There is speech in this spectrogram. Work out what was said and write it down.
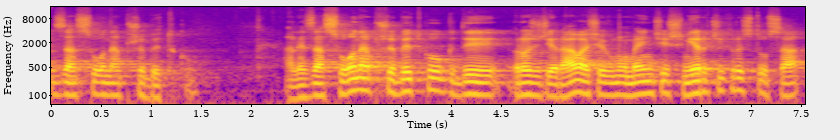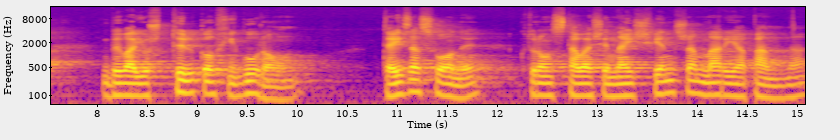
zasłona przybytku. Ale zasłona przybytku, gdy rozdzierała się w momencie śmierci Chrystusa, była już tylko figurą tej zasłony, którą stała się Najświętsza Maria Panna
